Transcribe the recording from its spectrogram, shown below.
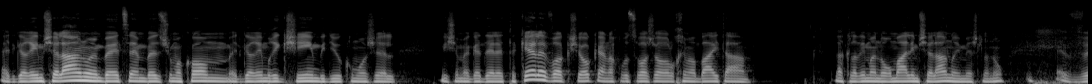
האתגרים שלנו הם בעצם באיזשהו מקום אתגרים רגשיים, בדיוק כמו של מי שמגדל את הכלב, רק שאוקיי, אנחנו בסופו של דבר הולכים הביתה לכלבים הנורמליים שלנו, אם יש לנו, ו...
